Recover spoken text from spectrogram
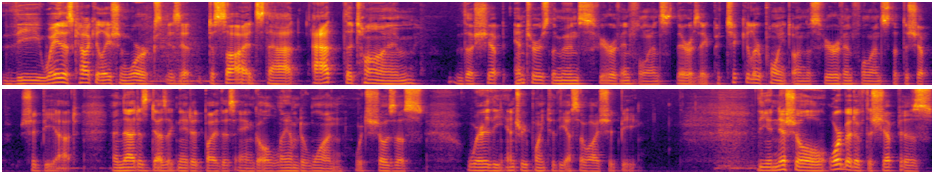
The way this calculation works is it decides that at the time the ship enters the moon's sphere of influence, there is a particular point on the sphere of influence that the ship should be at. And that is designated by this angle lambda 1, which shows us where the entry point to the SOI should be. The initial orbit of the ship is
